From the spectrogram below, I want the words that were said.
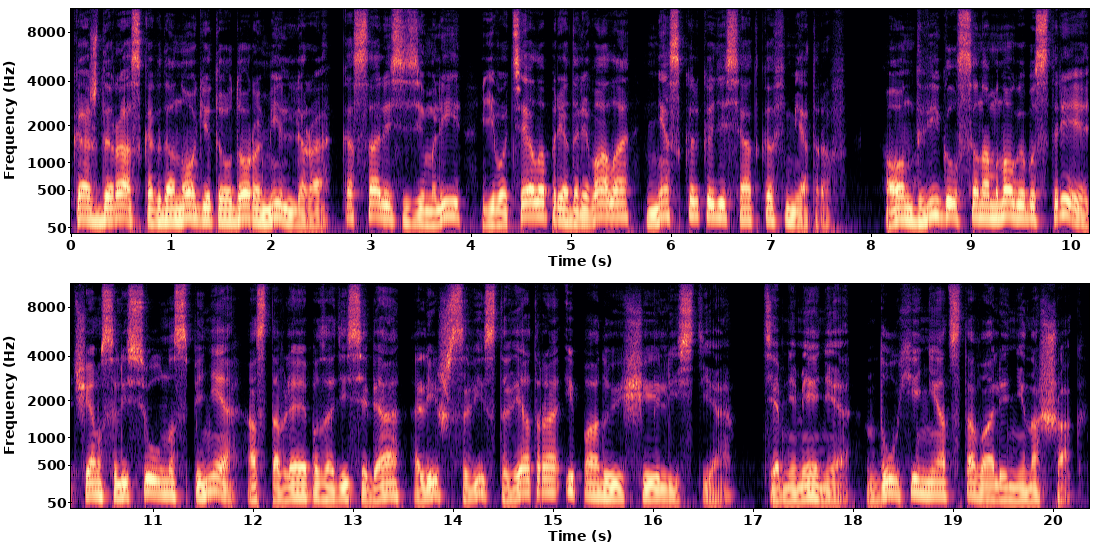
Каждый раз, когда ноги Теодора Миллера касались земли, его тело преодолевало несколько десятков метров – он двигался намного быстрее, чем слисюл на спине, оставляя позади себя лишь свист ветра и падающие листья. Тем не менее, духи не отставали ни на шаг.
